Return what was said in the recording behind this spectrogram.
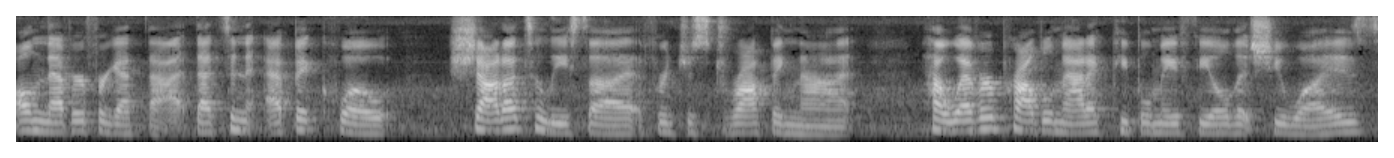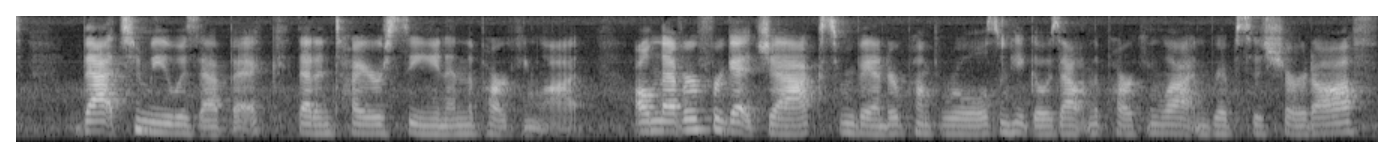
I'll never forget that. That's an epic quote. Shout out to Lisa for just dropping that. However problematic people may feel that she was, that to me was epic, that entire scene in the parking lot. I'll never forget Jax from Vanderpump Rules when he goes out in the parking lot and rips his shirt off.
